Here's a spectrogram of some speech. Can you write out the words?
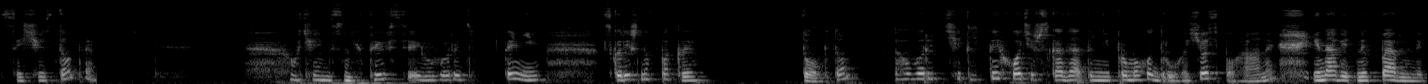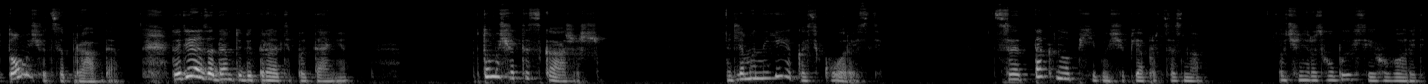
це щось добре? Учень знітився і говорить: та ні, скоріш навпаки. Тобто, говорить вчитель, ти хочеш сказати мені про мого друга щось погане і навіть не впевнений в тому, що це правда. Тоді я задам тобі третє питання. В тому, що ти скажеш, для мене є якась користь. Це так необхідно, щоб я про це знав. Учень розгубився і говорить:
